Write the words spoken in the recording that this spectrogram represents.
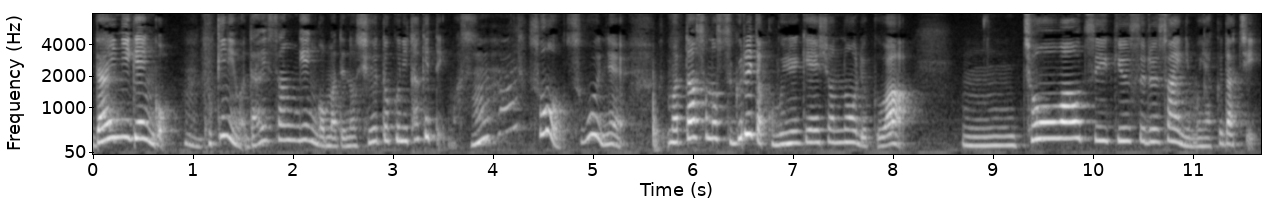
第二言語うん。時には第三言語までの習得に長けています、うん。そうすごいね。またその優れたコミュニケーション能力はうーん調和を追求する際にも役立ち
